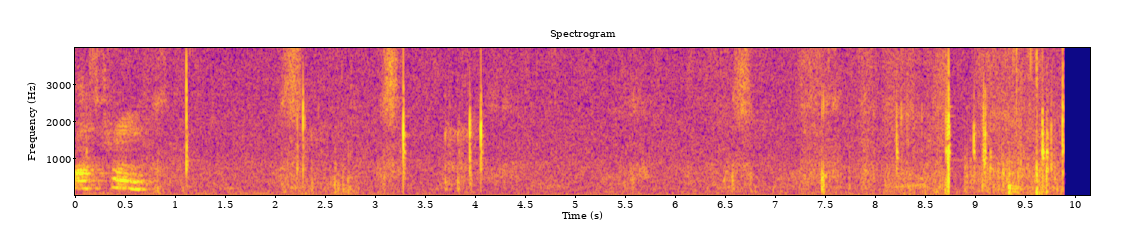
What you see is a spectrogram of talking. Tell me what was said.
that's true.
